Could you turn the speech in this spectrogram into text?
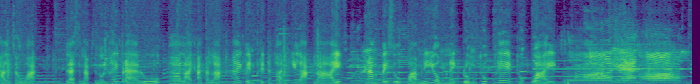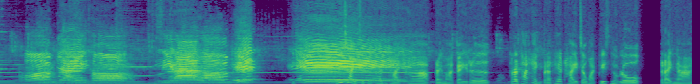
ต่างจังหวัด และสนับสนุนให้แปรรูปผ้าลายอัตลักษณ์ให้เป็นผลิตภัณฑ์ที่หลากหลายนำไปสู่ความนิยมในกลุ่มทุกเพศทุกวัยายภาพ ไรมาไกรเลิกโทรทัศน์แห่งประเทศไทยจังหวัดพิษณุโลก รายงาน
